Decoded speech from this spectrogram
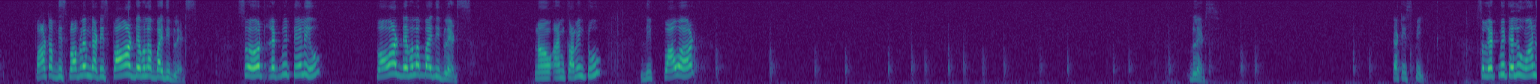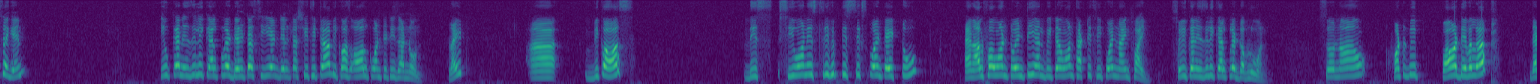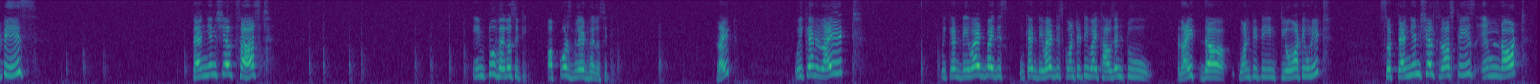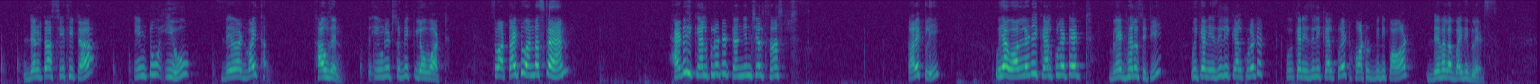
part of this problem that is power developed by the blades. So, let me tell you power developed by the blades. Now, I am coming to the power blades that is P. So, let me tell you once again you can easily calculate delta C and delta C theta because all quantities are known right uh, because this C 1 is 356.82 and alpha 1 20 and beta 1 33.95. So, you can easily calculate W 1. So, now what would be power developed that is tangential thrust into velocity of course blade velocity right. We can write we can divide by this we can divide this quantity by 1000 to write the quantity in kilowatt unit. So, tangential thrust is m dot delta c theta into u divided by 1000 the unit should be kilowatt. So, I try to understand had we calculated tangential thrust correctly we have already calculated blade velocity we can easily calculate it we can easily calculate what would be the power developed by the blades.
